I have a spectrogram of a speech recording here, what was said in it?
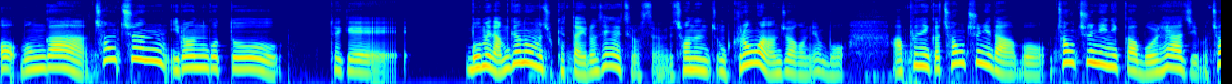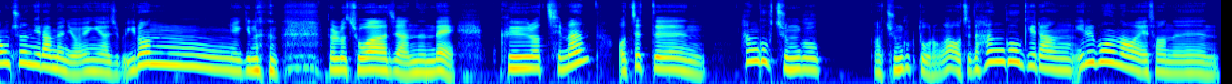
어 뭔가 청춘 이런 것도 되게 몸에 남겨놓으면 좋겠다 이런 생각이 들었어요. 근데 저는 좀 그런 건 안 좋아하거든요. 뭐 아프니까 청춘이다, 뭐 청춘이니까 뭘 해야지, 뭐 청춘이라면 여행해야지, 뭐 이런 얘기는 별로 좋아하지 않는데 그렇지만 어쨌든 한국, 중국, 아, 중국도 그런가? 어쨌든 한국이랑 일본어에서는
